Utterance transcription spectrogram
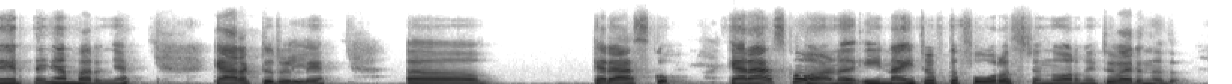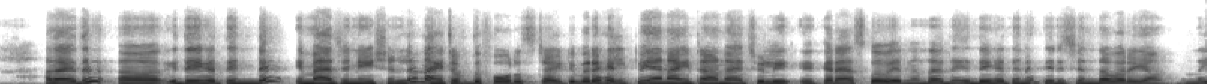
നേരത്തെ ഞാൻ പറഞ്ഞ ക്യാരക്ടറില്ലേ കരാസ്കോ കരാസ്കോ ആണ് ഈ നൈറ്റ് ഓഫ് ദ ഫോറസ്റ്റ് എന്ന് പറഞ്ഞിട്ട് വരുന്നത്. അതായത് ഇദ്ദേഹത്തിന്റെ ഇമാജിനേഷനിൽ നൈറ്റ് ഓഫ് ദ ഫോറസ്റ്റ് ആയിട്ട് ഇവരെ ഹെൽപ്പ് ചെയ്യാനായിട്ടാണ് ആക്ച്വലി കരാസ്കോ വരുന്നത്. അതായത് ഇദ്ദേഹത്തിന് തിരിച്ചെന്താ പറയുക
